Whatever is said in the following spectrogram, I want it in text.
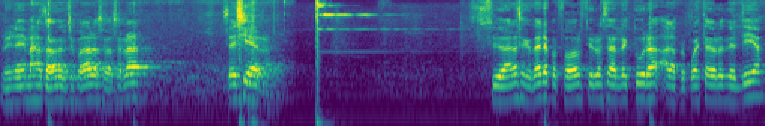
No hay nadie más derecho de palabra, se va a cerrar. Se cierra. Ciudadana secretaria, por favor, sirva a lectura a la propuesta de orden del día.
